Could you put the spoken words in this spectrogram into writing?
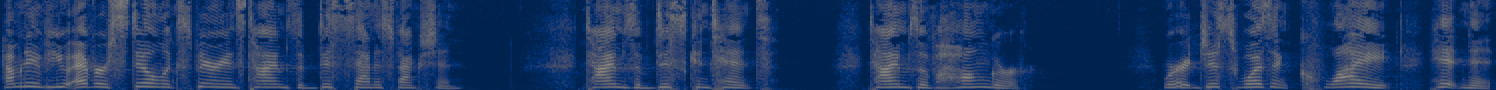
how many of you ever still experience times of dissatisfaction, times of discontent? Times of hunger where it just wasn't quite hitting it.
